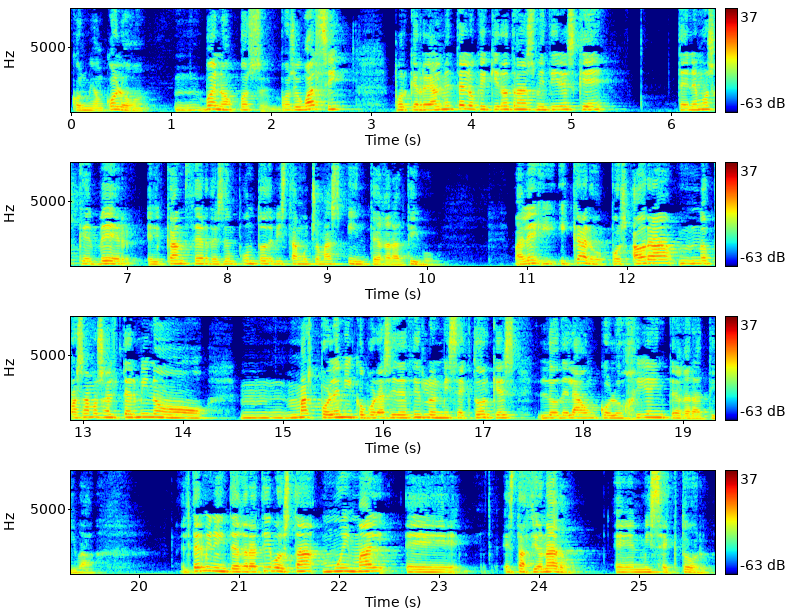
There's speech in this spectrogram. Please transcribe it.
con mi oncólogo. Mm, bueno, pues, pues igual sí, porque realmente lo que quiero transmitir es que tenemos que ver el cáncer desde un punto de vista mucho más integrativo. Y, claro, pues ahora nos pasamos al término mm, más polémico, por así decirlo, en mi sector, que es lo de la oncología integrativa. El término integrativo está muy mal eh, estacionado en mi sector,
